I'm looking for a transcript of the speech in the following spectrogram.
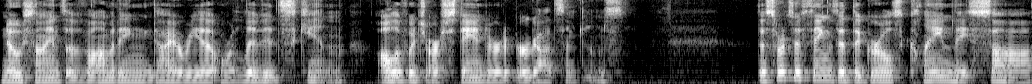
no signs of vomiting, diarrhea, or livid skin, all of which are standard ergot symptoms. The sorts of things that the girls claim they saw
